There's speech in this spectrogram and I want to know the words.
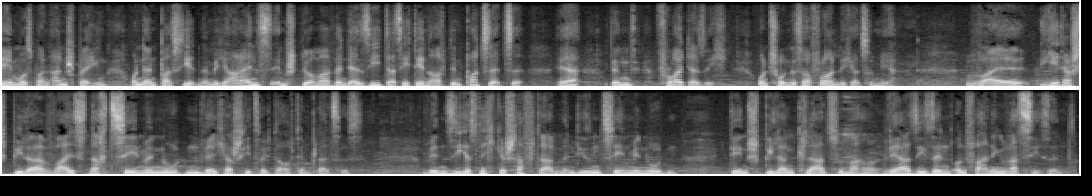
den muss man ansprechen. Und dann passiert nämlich eins im Stürmer, wenn der sieht, dass ich den auf den Pott setze, ja, dann freut er sich. Und schon ist er freundlicher zu mir. Weil jeder Spieler weiß nach zehn Minuten, welcher Schiedsrichter auf dem Platz ist. Wenn Sie es nicht geschafft haben, in diesen zehn Minuten den Spielern klar zu machen, wer sie sind und vor allen Dingen, was sie sind,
